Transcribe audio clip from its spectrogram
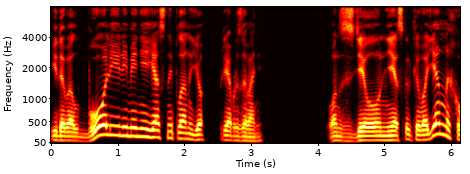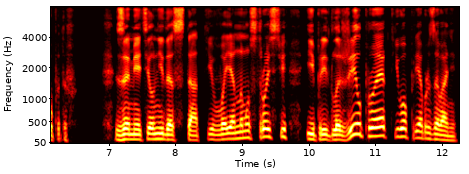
и давал более или менее ясный план ее преобразования. Он сделал несколько военных опытов, заметил недостатки в военном устройстве и предложил проект его преобразования.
